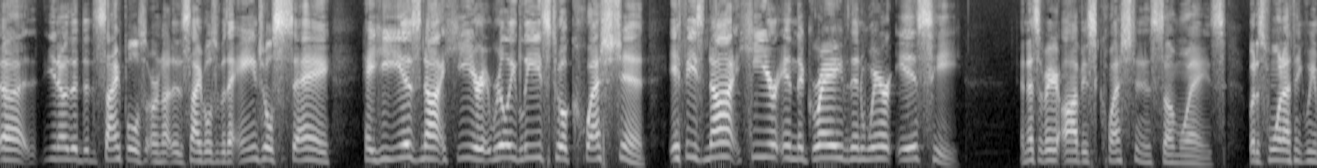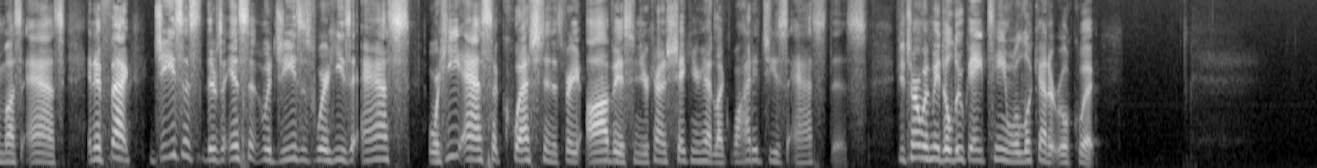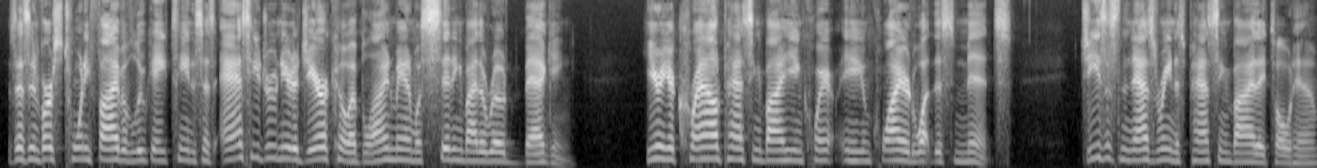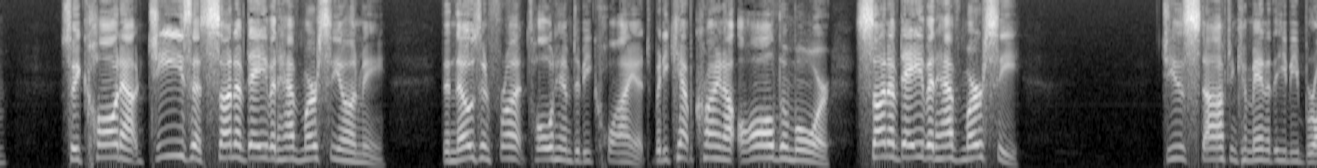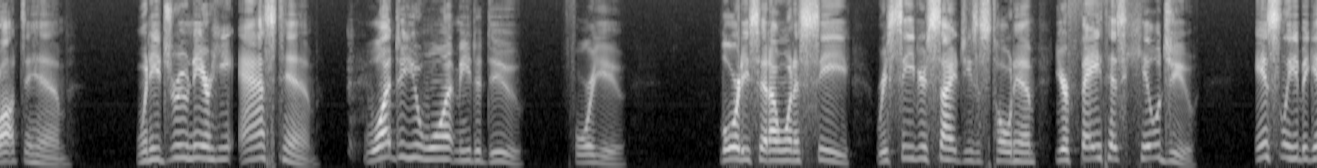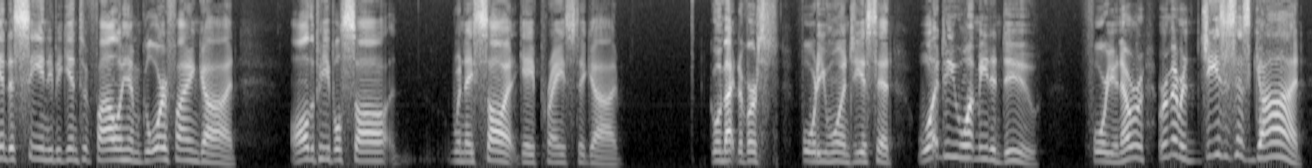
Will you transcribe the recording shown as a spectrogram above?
uh, you know, the, the disciples, or not the disciples, but the angels say, hey, he is not here. It really leads to a question. If he's not here in the grave, then where is he? And that's a very obvious question in some ways, but it's one I think we must ask. And in fact, Jesus, there's an incident with Jesus where he's asked, where he asks a question that's very obvious, and you're kind of shaking your head like, why did Jesus ask this? If you turn with me to Luke 18, we'll look at it real quick. It says in verse 25 of Luke 18, it says, As he drew near to Jericho, a blind man was sitting by the road begging. Hearing a crowd passing by, he, inquir- he inquired what this meant. Jesus the Nazarene is passing by, they told him. So he called out, Jesus, son of David, have mercy on me. Then those in front told him to be quiet, but he kept crying out all the more, Son of David, have mercy. Jesus stopped and commanded that he be brought to him. When he drew near, he asked him, what do you want me to do for you? Lord, he said, I want to see. Receive your sight, Jesus told him. Your faith has healed you. Instantly he began to see and he began to follow him, glorifying God. All the people saw, when they saw it, gave praise to God. Going back to verse 41, Jesus said, What do you want me to do for you? Now remember, Jesus is God.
